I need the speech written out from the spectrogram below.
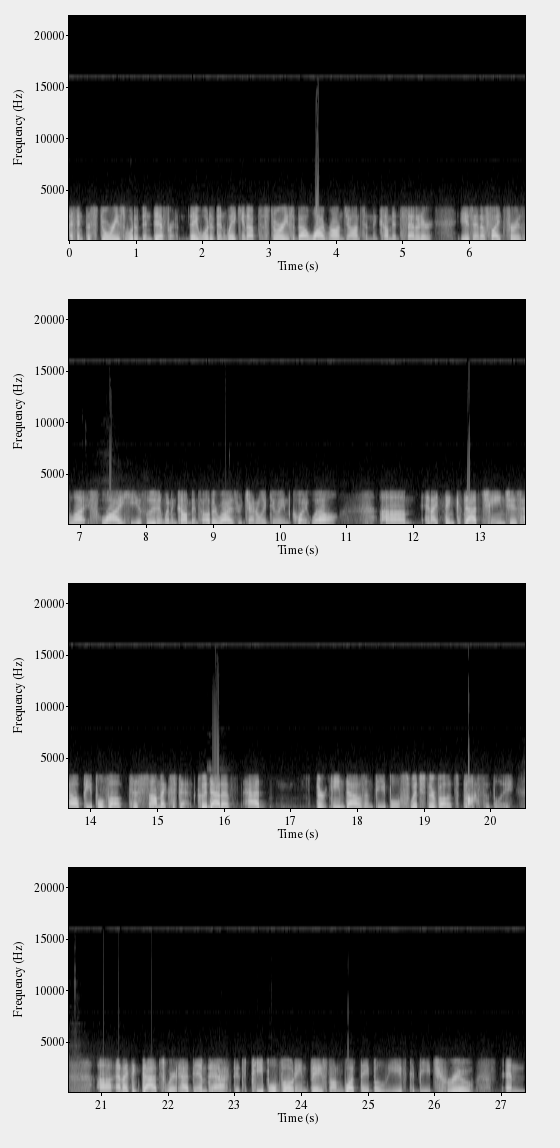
I think the stories would have been different. They would have been waking up to stories about why Ron Johnson, incumbent senator, is in a fight for his life, why he is losing when incumbents otherwise are generally doing quite well. Um, and I think that changes how people vote to some extent. Could that have had 13,000 people switch their votes? Possibly. Uh, and I think that's where it had the impact. It's people voting based on what they believe to be true. And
